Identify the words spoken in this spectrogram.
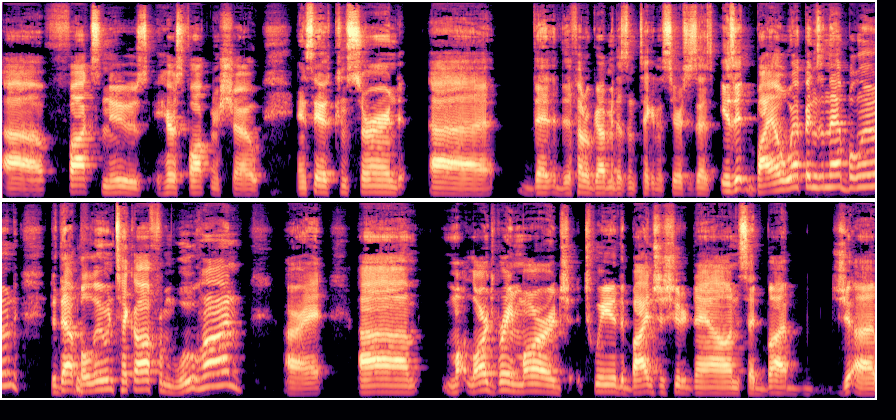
uh, Fox News, Harris Faulkner show, and said he was concerned uh, that the federal government doesn't take it seriously. Says, "Is it bioweapons in that balloon? Did that balloon take off from Wuhan?" All right. Um, Large Brain Marge tweeted that Biden should shoot it down. Said, "But J- uh,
